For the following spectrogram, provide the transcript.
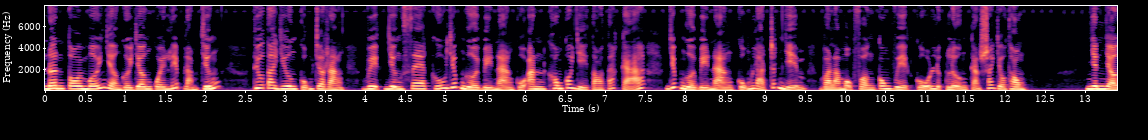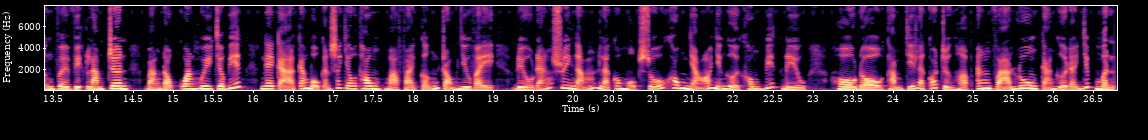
nên tôi mới nhờ người dân quay clip làm chứng. Thiếu tá Dương cũng cho rằng việc dừng xe cứu giúp người bị nạn của anh không có gì to tát cả, giúp người bị nạn cũng là trách nhiệm và là một phần công việc của lực lượng cảnh sát giao thông. Nhìn nhận về việc làm trên, bạn đọc Quang Huy cho biết, ngay cả cán bộ cảnh sát giao thông mà phải cẩn trọng như vậy, điều đáng suy ngẫm là có một số không nhỏ những người không biết điều, hồ đồ, thậm chí là có trường hợp ăn vạ luôn cả người đã giúp mình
